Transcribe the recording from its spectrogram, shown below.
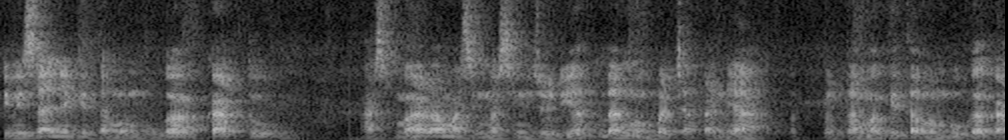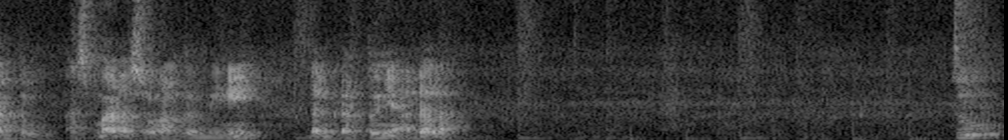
kini saatnya kita membuka kartu asmara masing-masing zodiak dan membacakannya. Pertama kita membuka kartu asmara seorang Gemini dan kartunya adalah Two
